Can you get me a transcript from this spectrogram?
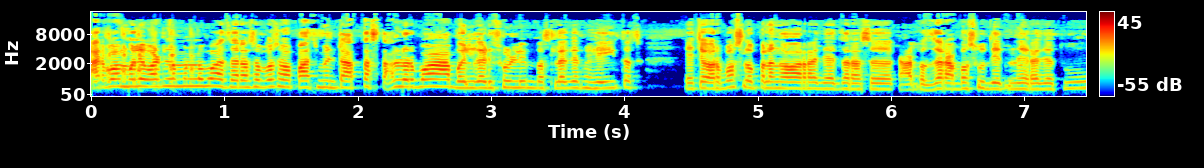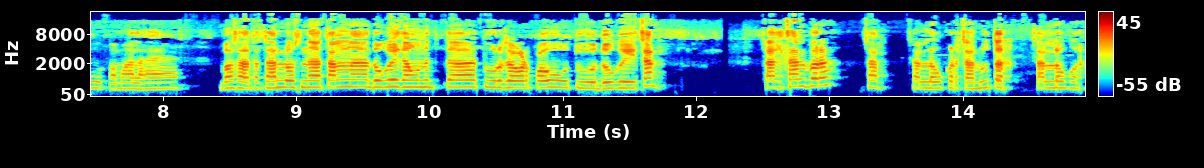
अरे बा मला वाटलं म्हणलं बा जरासं बसा पाच मिनिटं आताच चाललो बा. बैलगाडी सोडली बसला हे इथंच. त्याच्यावर बसलो पलंगावर राजा जरासं. काय जरा बसू देत नाही राजा तू कमाल आहे. बस आता चाललोच ना. चाल ना दोघे जाऊन तिथं तूर जवळ पाहू. तू दोघे चाल. चाल चाल बरं. चाल चाल लवकर चालू तर चाल लवकर.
